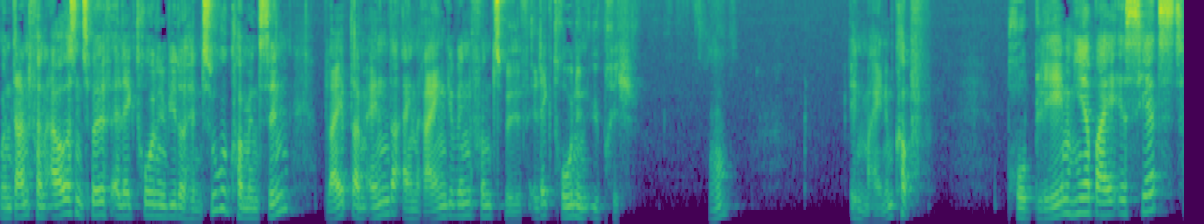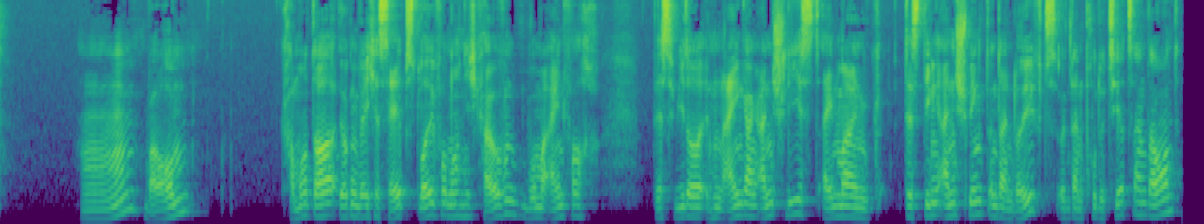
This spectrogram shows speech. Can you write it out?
und dann von außen 12 Elektronen wieder hinzugekommen sind, bleibt am Ende ein Reingewinn von 12 Elektronen übrig. In meinem Kopf. Problem hierbei ist jetzt, hm, warum kann man da irgendwelche Selbstläufer noch nicht kaufen, wo man einfach das wieder in den Eingang anschließt, einmal das Ding anschwingt und dann läuft und dann produziert es andauernd.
